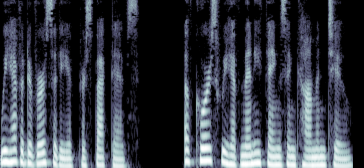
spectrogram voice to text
we have a diversity of perspectives. Of course, we have many things in common too.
